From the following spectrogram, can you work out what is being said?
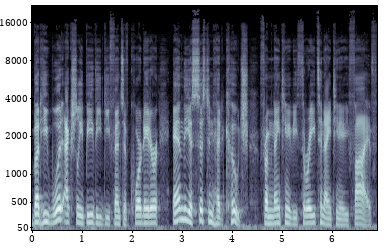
but he would actually be the defensive coordinator and the assistant head coach from 1983 to 1985.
